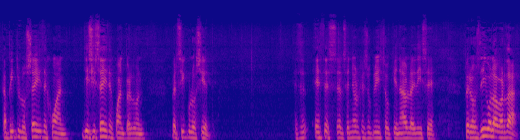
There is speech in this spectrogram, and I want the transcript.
Capítulo 6 de Juan, 16 de Juan, perdón, versículo 7. Este, este es el Señor Jesucristo quien habla y dice, pero os digo la verdad,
